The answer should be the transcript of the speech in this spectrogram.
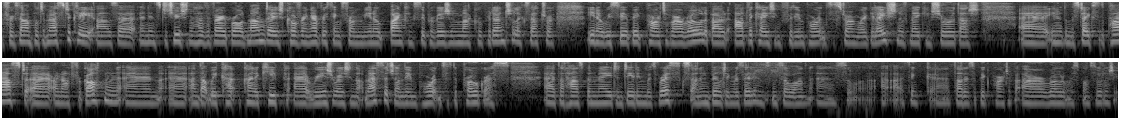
for example, domestically, as a, an institution that has a very broad mandate covering everything from, you know, banking supervision, macroprudential, etc., you know, we see a big part of our role about advocating for the importance of strong regulation of making sure that uh, you know the mistakes of the past uh, are not forgotten um, uh, and that we kind of keep uh, reiterating that message on the importance of the progress uh, that has been made in dealing with risks and in building resilience and so on. Uh, so I, I think that is a big part of our role and responsibility.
